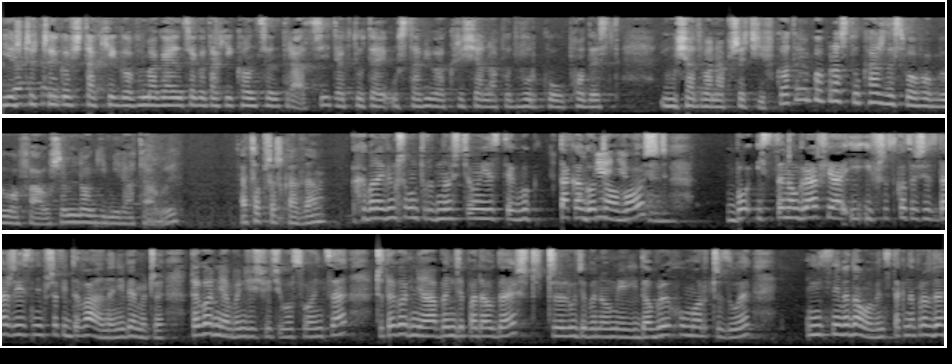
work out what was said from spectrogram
Jeszcze czegoś takiego wymagającego takiej koncentracji. Jak tutaj ustawiła Krysia na podwórku podest i usiadła naprzeciwko, to ja po prostu każde słowo było fałszem, nogi mi latały. A co przeszkadza? Chyba największą trudnością jest jakby taka Skupienie gotowość. Bo i scenografia i, i wszystko, co się zdarzy, jest nieprzewidywalne. Nie wiemy, czy tego dnia będzie świeciło słońce, czy tego dnia będzie padał deszcz, czy ludzie będą mieli dobry humor, czy zły. Nic nie wiadomo, więc tak naprawdę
